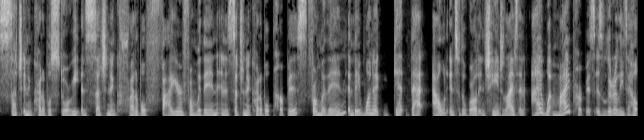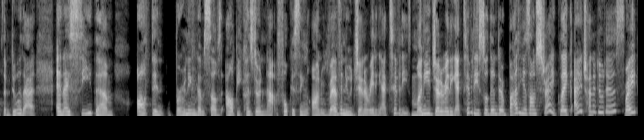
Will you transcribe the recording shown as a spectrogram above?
such an incredible story and such an incredible fire from within and such an incredible purpose from within. And they want to get that out into the world and change lives. And I, what my purpose is literally to help them do that. And I see them often burning themselves out because they're not focusing on revenue generating activities, money generating activities. So then their body is on strike. Like, I ain't trying to do this, right?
